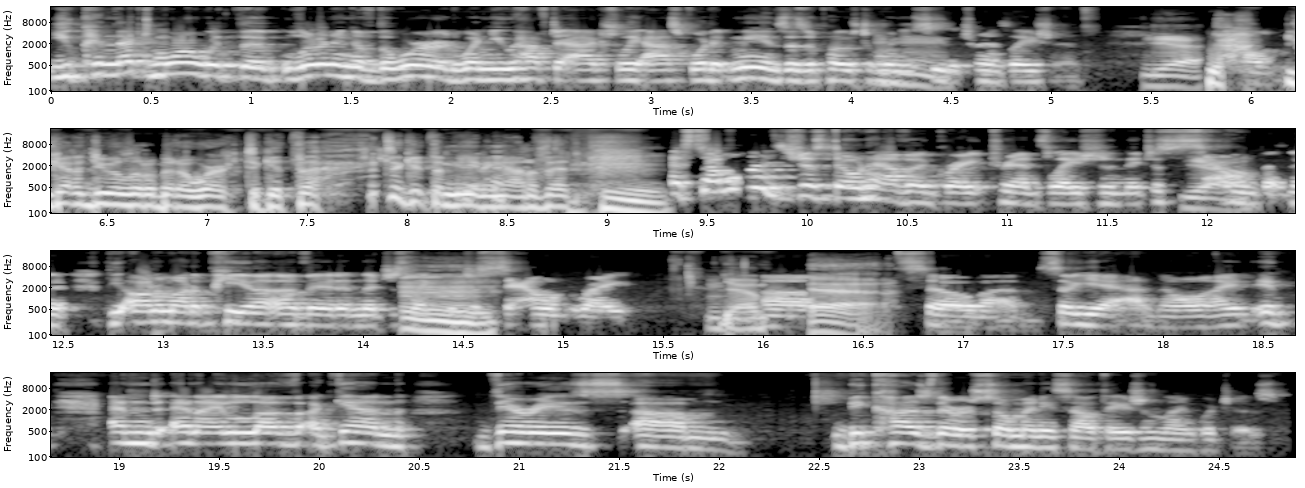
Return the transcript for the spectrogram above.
You connect more with the learning of the word when you have to actually ask what it means as opposed to when you Mhm. see the translation. yeah. you got to do a little bit of work to get the to get the meaning out of it. Hmm. Some words just don't have a great translation. They just Yeah. sound the, the onomatopoeia of it, and they're just like they just sound right. Yeah. Um, Yeah. so uh, so yeah no i it, and and i love again there is um, because there are so many south asian languages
